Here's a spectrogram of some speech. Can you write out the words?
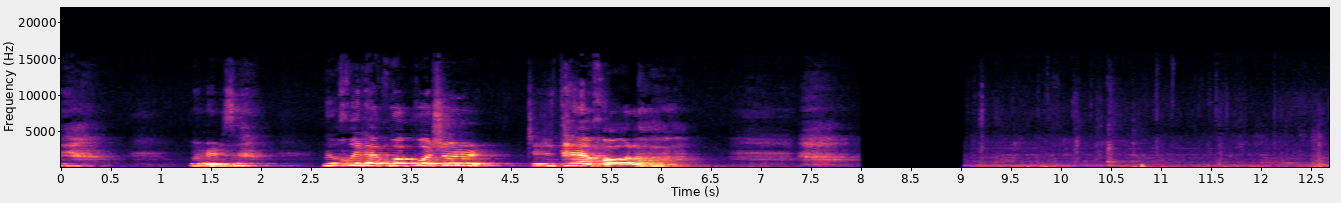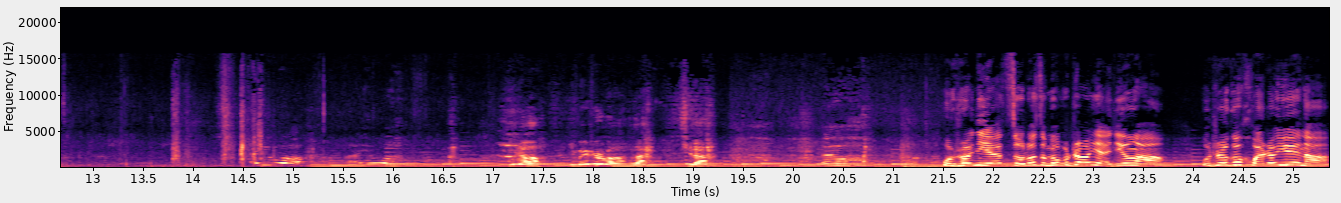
哎呀，我儿子能回来过过生日，真是太好了。哎呦，哎呦，姑娘，你没事吧？来，起来。哎呦！我说你走路怎么不长眼睛啊？我这可怀着孕呢。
